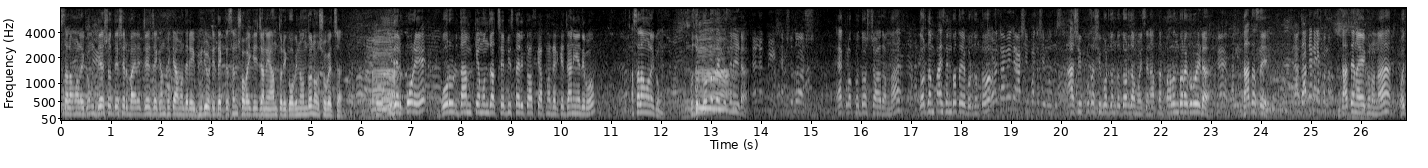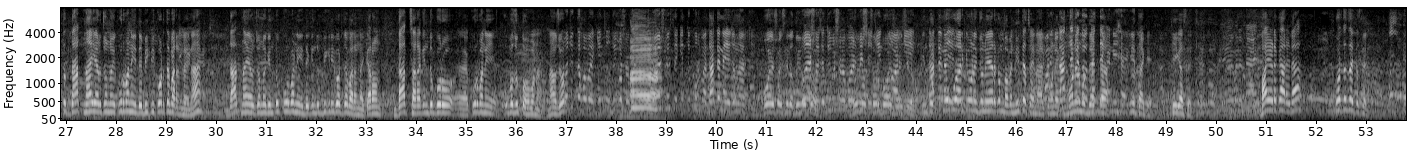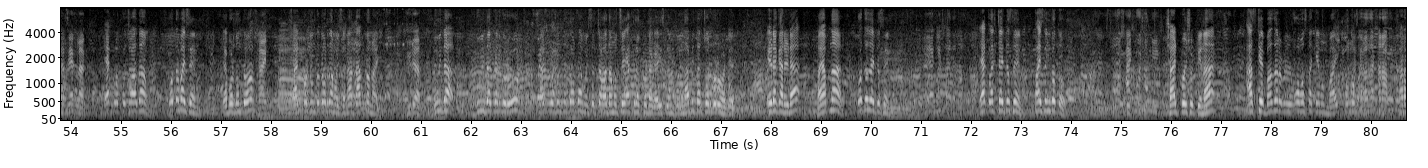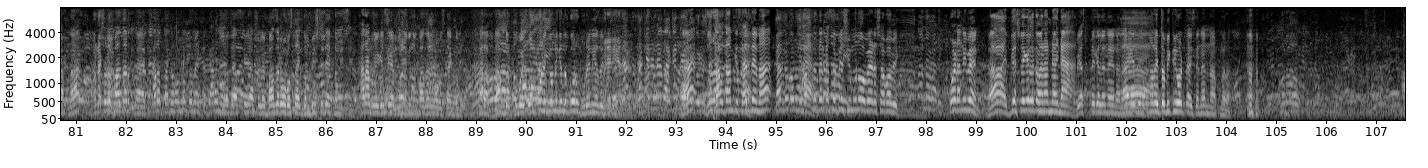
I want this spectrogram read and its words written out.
আসসালামু আলাইকুম। দেশ ও দেশের বাইরে যে যেখান থেকে আমাদের এই ভিডিওটি দেখতেছেন সবাইকেই জানে আন্তরিক অভিনন্দন ও শুভেচ্ছা। তো ঈদের পরে গরুর দাম কেমন যাচ্ছে বিস্তারিত আজকে আপনাদেরকে জানিয়ে দেব। আসসালামু আলাইকুম। হুজুর কত চাইতেছেন এটা? এক লক্ষ দশ চাওয়া দাম না? দরদাম পাইছেন কত এ পর্যন্ত? আশি পঁচাশি পর্যন্ত দরদাম হয়েছে না। আপনার পালন করা গরু এটা? হ্যাঁ দাঁত আছে? দাঁতে নাই এখনও। না? হয়তো দাঁত নাই এর জন্য ওই কুরবানি ঈদে বিক্রি করতে পারেন নাই না? দাঁত নাই এর জন্য কিন্তু কুরবানি ঈদে কিন্তু বিক্রি করতে পারেন নাই। কারণ দাঁত ছাড়া কিন্তু গরু কুরবানি উপযুক্ত হবে না। না হুজুর? উপযুক্ত হবে কিন্তু দুই বছর বয়স হয়েছে কিন্তু কুরমা দাঁতে নাই এই জন্য আর কি। বয়স হয়েছিল দুই বছর বয়স বছর। হয়েছে দুই বছরের বয়স বেশি কিন্তু আর কি কিন্তু দাঁতে নাই তবুও আর কি অনেকজন এরকম ভাবে নিতে চায় না আর কি অনেক মনের মধ্যে একটা ই থাকে। ঠিক আছে। ভাই এটা কার? এটা? কত চাইতেছেন এক লাখ। এক লক্ষ চাওয়া দাম। কত পাইছেন? এ পর্যন্ত? ষাট। পর্যন্ত দরদাম হয়েছে না? দাঁত তো নাই। দুই দাঁত। দুই দাঁতের গরু ষাট পর্যন্ত দরদাম হয়েছে চাওয়া দাম হচ্ছে এক লক্ষ টাকা। ইসলামপুর নাপিতার চর গরু হাটে। এটা কার এটা? ভাই আপনার? কত যাইতেছেন এক লাখ চাইতেছেন। পাইছেন কত? ষাট পঁয়ষট্টি না? আজকে বাজার অবস্থা কেমন ভাই? কত খারাপ। খারাপ না? আসলে বাজার খারাপ থাকার অন্যতম একটা কারণ হলো যে আজকে আসলে বাজারের অবস্থা একদম বৃষ্টিতে একদম খারাপ হয়ে গেছে এর জন্য কিন্তু বাজারের অবস্থা একদম খারাপ। দাম দর খুবই কম। অনেক জন্য কিন্তু গরু ঘুরে নিয়ে যাইতেছে। হ্যাঁ? তাও দাম কি ছাড় দেয় না? আপনাদের কাছে বেশি মনে হবে এটা স্বাভাবিক। কয়টা নিবেন? ভাই বেচতে গেলে তো নাই না। বেচতে গেলে নেয় না। না এই যে ওনারাই তো বিক্রি করতে আইছে নেন না আপনারা।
